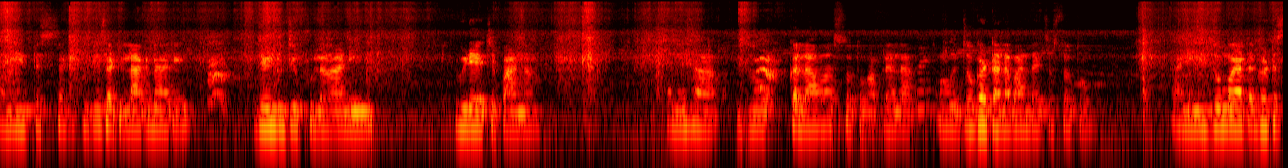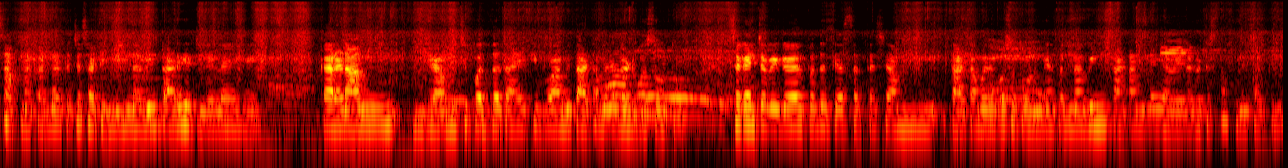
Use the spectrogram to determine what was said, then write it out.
आणि त्याच्यासाठी पूजेसाठी लागणारे झेंडूची फुलं आणि विड्याचे पानं. आणि हा जो कलावा असतो तो आपल्याला जो घटाला बांधायचा असतो तो. आणि जो मग आता घटस्थापना करणार त्याच्यासाठी मी नवीन ताट घेतलेलं आहे हे. कारण आम म्हणजे आमची पद्धत आहे की बुवा आम्ही ताटामध्ये घट बसवतो. सगळ्यांच्या वेगवेगळ्या पद्धती असतात तसे आम्ही ताटामध्ये बसवतो. म्हणून मी आता नवीन ताट आणलं यावेळेला घटस्थापनेसाठी.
